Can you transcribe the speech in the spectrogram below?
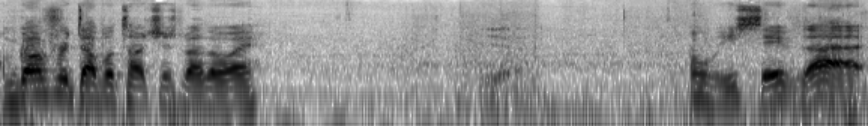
I'm going for double touches, by the way. Yeah. Oh, he saved that.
